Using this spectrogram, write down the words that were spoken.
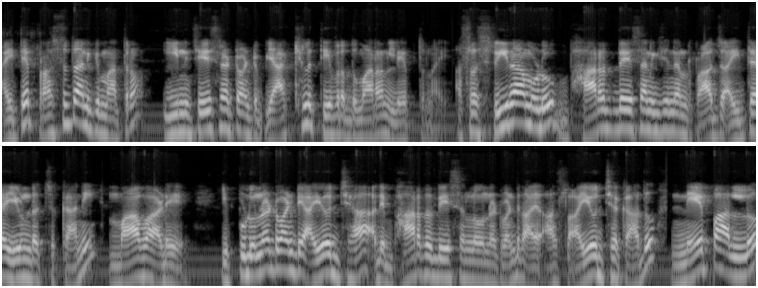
అయితే ప్రస్తుతానికి మాత్రం ఈయన చేసినటువంటి వ్యాఖ్యలు తీవ్ర దుమారం లేపుతున్నాయి. అసలు శ్రీరాముడు భారతదేశానికి చెందిన రాజు అయితే అయి ఉండొచ్చు కానీ మావాడే. ఇప్పుడున్నటువంటి అయోధ్య అది భారతదేశంలో ఉన్నటువంటిది అసలు అయోధ్య కాదు నేపాల్లో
